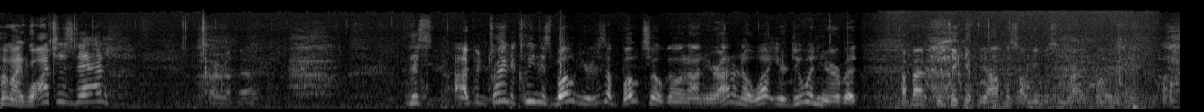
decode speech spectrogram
Are my watches, dead. Sorry about that. This I've been trying to clean this boat here. There's a boat show going on here. I don't know what you're doing here, but how about if we take you up to the office? I'll get you some dry clothes. Oh,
